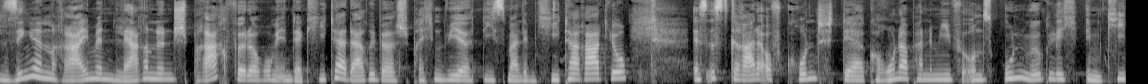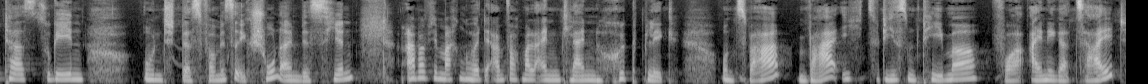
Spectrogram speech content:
Singen, Reimen, Lernen, Sprachförderung in der Kita. Darüber sprechen wir diesmal im Kita-Radio. Es ist gerade aufgrund der Corona-Pandemie für uns unmöglich, in Kitas zu gehen. Und das vermisse ich schon ein bisschen. Aber wir machen heute einfach mal einen kleinen Rückblick. Und zwar war ich zu diesem Thema vor einiger Zeit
